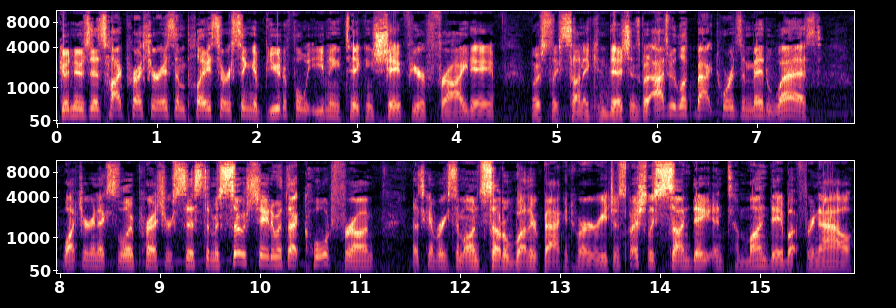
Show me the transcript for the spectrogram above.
Good news is high pressure is in place, so we're seeing a beautiful evening taking shape for your Friday. Mostly sunny conditions. But as we look back towards the Midwest, watch our next low pressure system associated with that cold front. That's going to bring some unsettled weather back into our region, especially Sunday into Monday. But for now,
